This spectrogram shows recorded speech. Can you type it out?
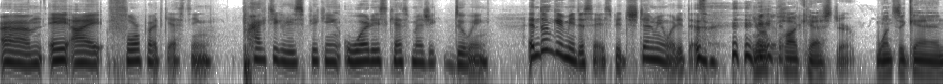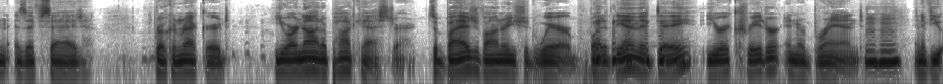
um, AI for podcasting. Practically speaking, what is Cast Magic doing? And don't give me the sales pitch. Tell me what it does. You're a podcaster. Once again, as I've said, broken record, you are not a podcaster. It's a badge of honor you should wear. But at the end of the day, you're a creator and a brand. And if you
